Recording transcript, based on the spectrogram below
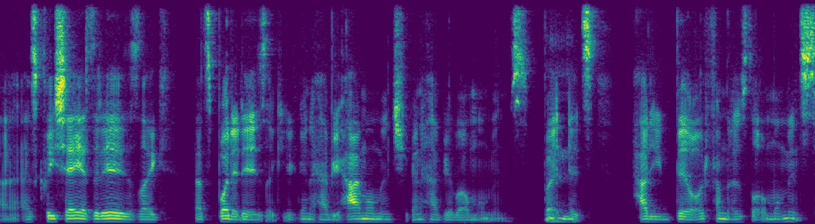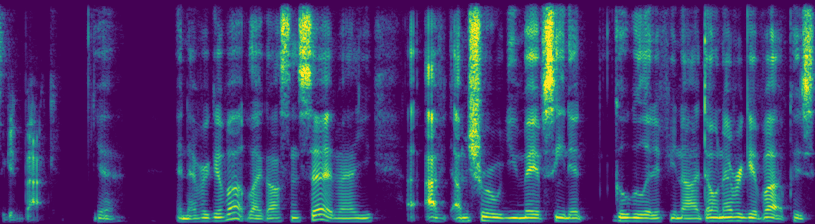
Uh, as cliche as it is, like that's what it is. Like you're gonna have your high moments, you're gonna have your low moments, but Mhm. it's how do you build from those low moments to get back? Yeah, and never give up. Like Austin said, man. You, I- I'm sure you may have seen it. Google it if you're not. Don't ever give up because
